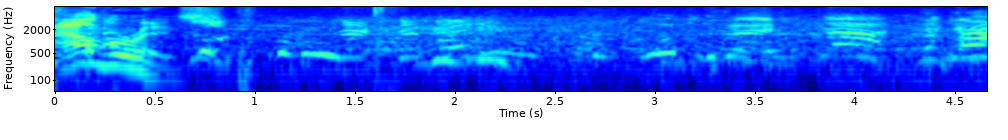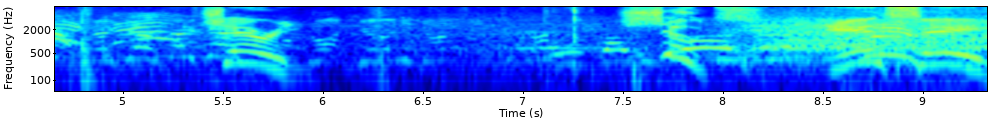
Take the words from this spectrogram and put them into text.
Alvarez. Cherry. Shoots and save.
